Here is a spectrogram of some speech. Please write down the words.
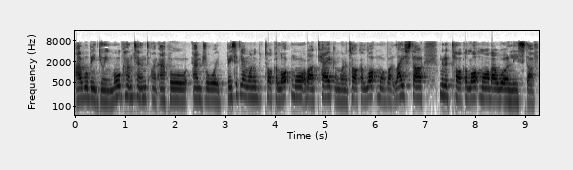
I will be doing more content on apple android. Basically i want to talk a lot more about tech. I'm going to talk a lot more about lifestyle. I'm going to talk a lot more about worldly stuff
